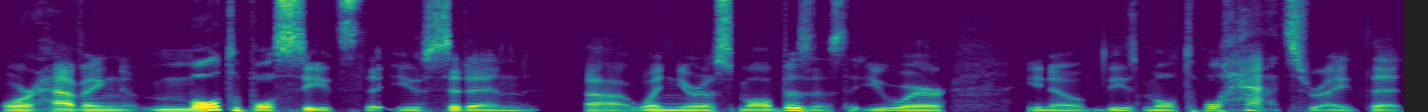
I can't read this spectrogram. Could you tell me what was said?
or having multiple seats that you sit in uh, when you're a small business that you wear you know these multiple hats right? That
